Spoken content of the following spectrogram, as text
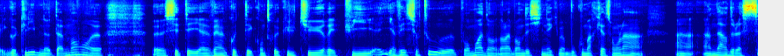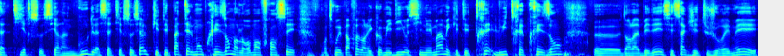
et Gottlieb notamment. Euh, il y avait un côté contre-culture, et puis il y avait surtout, pour moi, dans la bande dessinée, qui m'a beaucoup marqué à ce moment-là, un, art de la satire sociale, un goût de la satire sociale qui n'était pas tellement présent dans le roman français. On trouvait parfois dans les comédies au cinéma, mais qui était très, lui très présent euh, dans la BD. C'est ça que j'ai toujours aimé. Et, et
